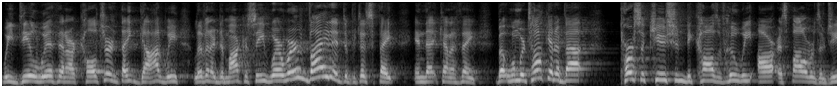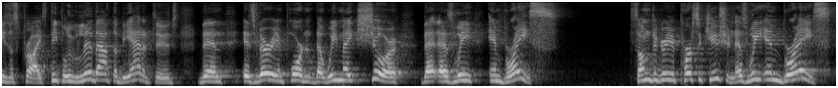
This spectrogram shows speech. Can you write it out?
we deal with in our culture. And thank God we live in a democracy where we're invited to participate in that kind of thing. But when we're talking about persecution because of who we are as followers of Jesus Christ, people who live out the Beatitudes, then it's very important that we make sure that as we embrace some degree of persecution, as we embrace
